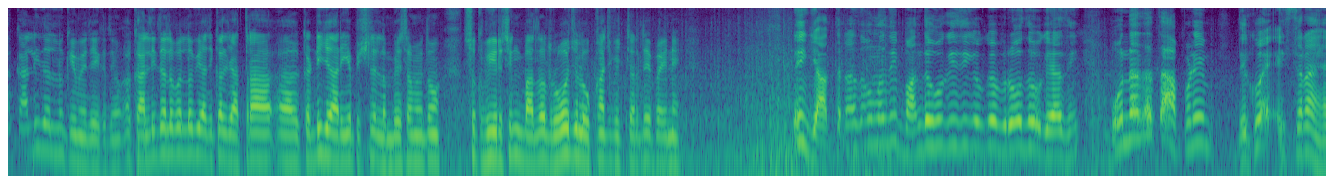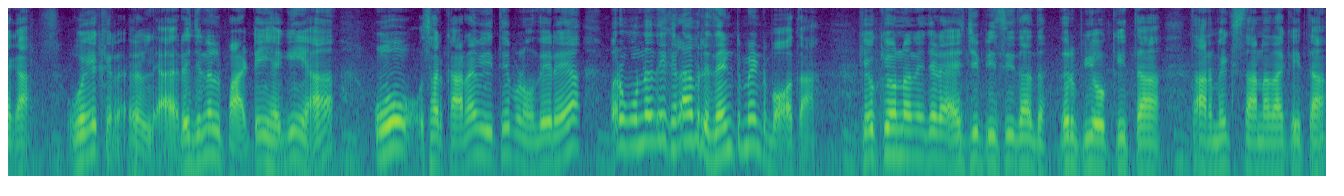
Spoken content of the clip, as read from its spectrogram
ਅਕਾਲੀ ਦਲ ਨੂੰ ਕਿਵੇਂ ਦੇਖਦੇ ਹੋ? ਅਕਾਲੀ ਦਲ ਵੱਲੋਂ ਵੀ ਅੱਜਕੱਲ ਯਾਤਰਾ ਅ, ਕੱਢੀ ਜਾ ਰਹੀ ਹੈ ਪਿਛਲੇ ਲੰਬੇ ਸਮੇਂ ਤੋਂ। ਸੁਖਬੀਰ ਸਿੰਘ ਬਾਦਲ ਰੋਜ਼ ਲੋਕਾਂ 'ਚ ਵਿਚਰਦੇ ਪਏ ਨੇ। ਨਹੀਂ ਯਾਤਰਾ ਤਾਂ ਉਹਨਾਂ ਦੀ ਬੰਦ ਹੋ ਗਈ ਸੀ ਕਿਉਂਕਿ ਵਿਰੋਧ ਹੋ ਗਿਆ ਸੀ। ਉਹਨਾਂ ਦਾ ਤਾਂ ਆਪਣੇ ਦੇਖੋ ਇਸ ਤਰ੍ਹਾਂ ਹੈਗਾ। ਉਹ ਇੱਕ ਰੀਜਨਲ ਪਾਰਟੀ ਹੈਗੀ ਆ। ਉਹ ਸਰਕਾਰਾਂ ਵੀ ਇੱਥੇ ਬਣਾਉਂਦੇ ਰਹੇ ਆ। ਪਰ ਉਹਨਾਂ ਦੇ ਖਿਲਾਫ ਰਿਜ਼ੈਂਟਮੈਂਟ ਬਹੁਤ ਆ। ਕਿਉਂਕਿ ਉਹਨਾਂ ਨੇ ਜਿਹੜਾ ਐਸਜੀਪੀਸੀ ਦਾ ਦੁਰਪਯੋਗ ਕੀਤਾ, ਧਾਰਮਿਕ ਸਥਾਨਾਂ ਦਾ ਕੀਤਾ,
